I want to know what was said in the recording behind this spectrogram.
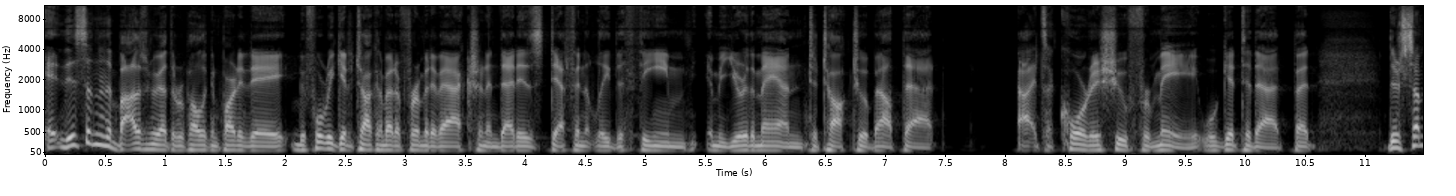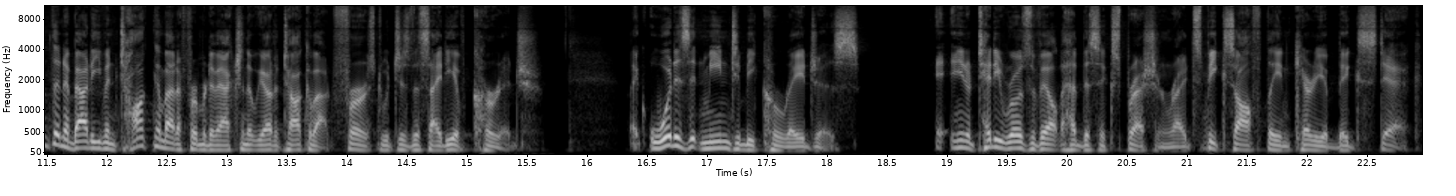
This is something that bothers me about the Republican Party today. Before we get to talking about affirmative action, and that is definitely the theme. I mean, you're the man to talk to about that. Uh, it's a core issue for me. We'll get to that, but there's something about even talking about affirmative action that we ought to talk about first, which is this idea of courage. Like, what does it mean to be courageous? You know, Teddy Roosevelt had this expression, right? Speak softly and carry a big stick.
